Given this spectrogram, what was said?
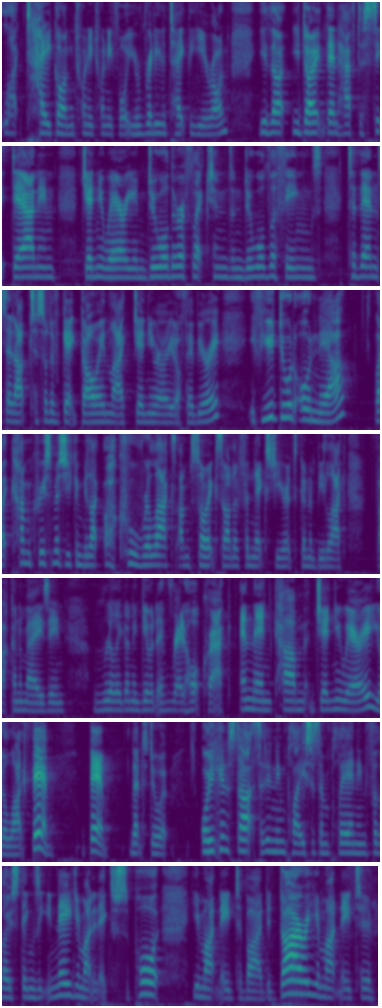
like take on 2024 you're ready to take the year on. You don't you don't then have to sit down in January and do all the reflections and do all the things to then set up to sort of get going like January or February. If you do it all now like come Christmas you can be like oh cool relax. I'm so excited for next year. It's going to be like fucking amazing. Really going to give it a red hot crack. And then come January you're like bam bam let's do it or you can start setting in places and planning for those things that you need. You might need extra support. You might need to buy a diary. You might need to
